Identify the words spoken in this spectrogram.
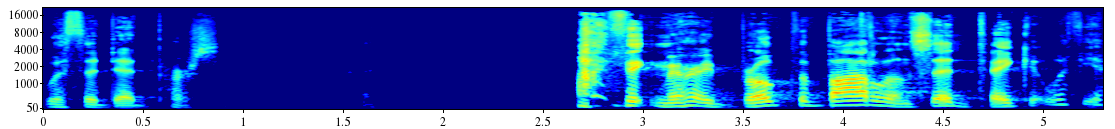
with the dead person. I think Mary broke the bottle and said, Take it with you.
